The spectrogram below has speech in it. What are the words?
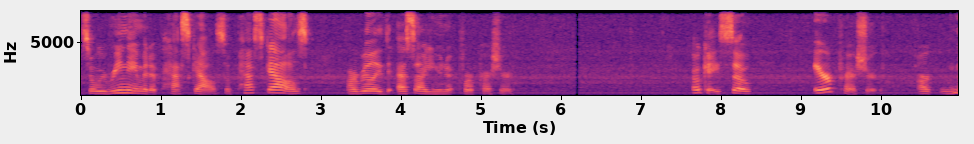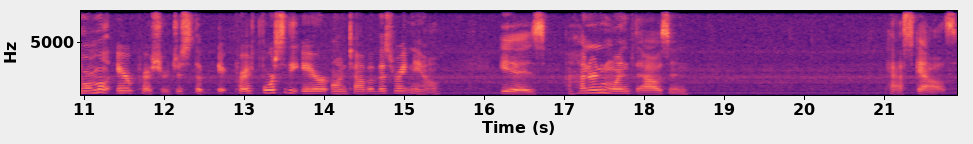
So we rename it a Pascal. So Pascals are really the SI unit for pressure. Okay, so air pressure, our normal air pressure, just the force of the air on top of us right now, is 101,000 pascals.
